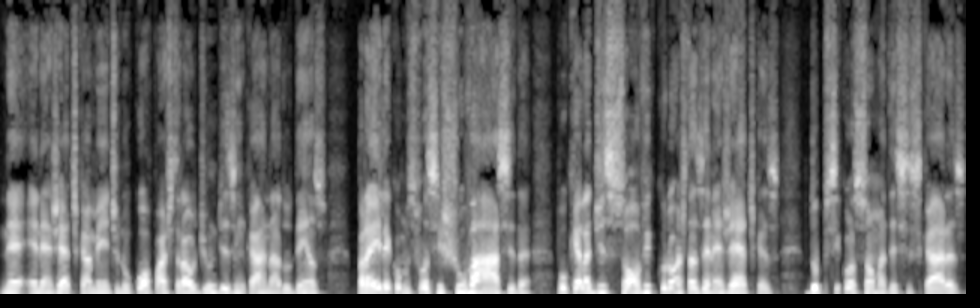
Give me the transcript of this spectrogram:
né, energeticamente no corpo astral de um desencarnado denso, para ele é como se fosse chuva ácida, porque ela dissolve crostas energéticas do psicossoma desses caras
